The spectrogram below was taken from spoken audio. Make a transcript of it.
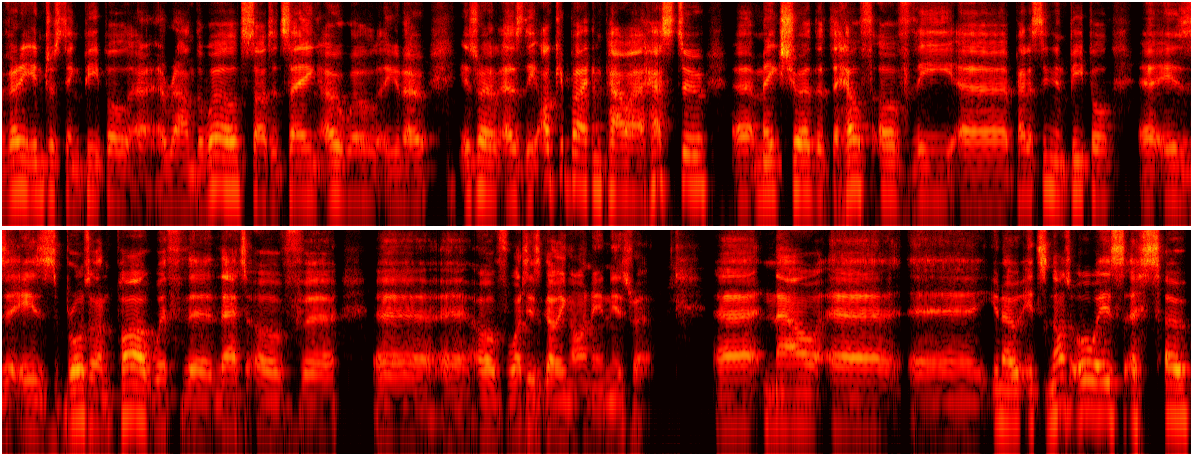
very interesting people uh, around the world started saying, oh, well, you know, Israel as the occupying power has to uh, make sure that the health of the uh, Palestinian people is, is brought on par with the, that of, of what is going on in Israel. Uh, now, uh, uh, you know, it's not always so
